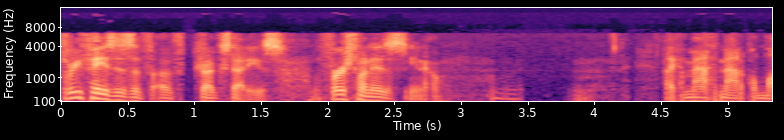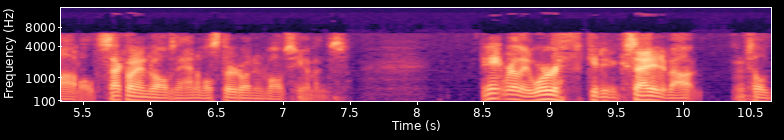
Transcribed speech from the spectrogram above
three phases of, of drug studies. The first one is, you know, like a mathematical model. The second one involves animals. Third one involves humans it ain't really worth getting excited about until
